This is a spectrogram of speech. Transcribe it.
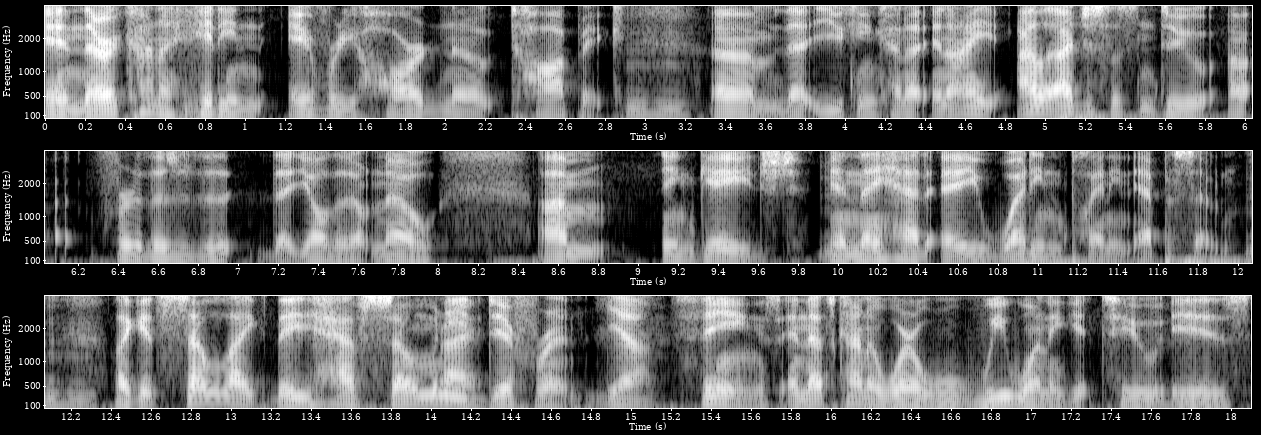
and they're kind of hitting every hard note topic Mm-hmm. um, that you can kind of and I, I I just listened to uh, for those of the, that y'all that don't know I'm engaged Mm-hmm. and they had a wedding planning episode like it's so like they have so many Right. different Yeah. things and that's kind of where we want to get to Mm-hmm. is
